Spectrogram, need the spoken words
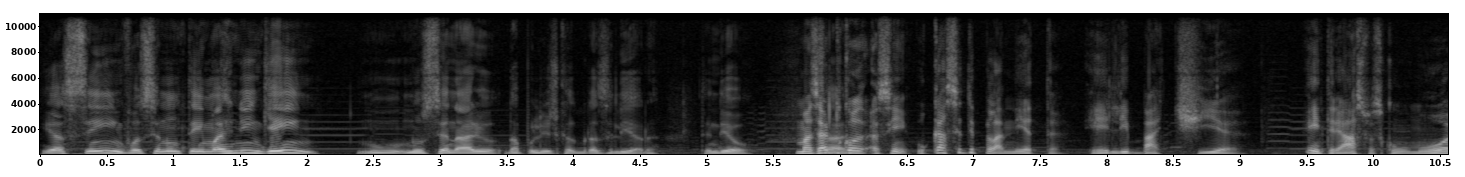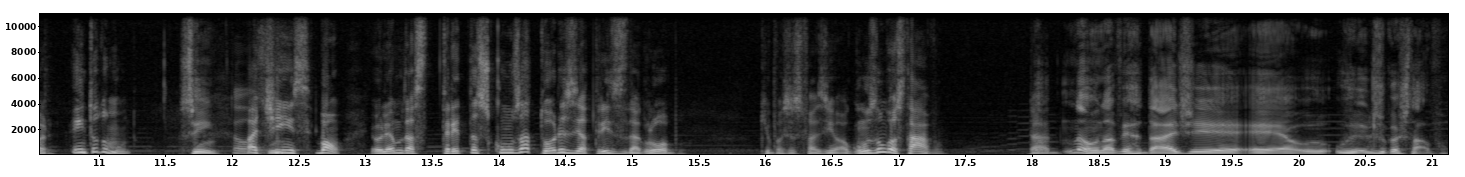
E assim você não tem mais ninguém no, no cenário da política brasileira, entendeu? Mas é Sabe? assim, o Cacete Planeta, ele batia, entre aspas, com humor, em todo mundo. Sim. Batia Bom, eu lembro das tretas com os atores e atrizes da Globo, que vocês faziam. Alguns não gostavam. Da- Não, na verdade, é, o- o- eles gostavam.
